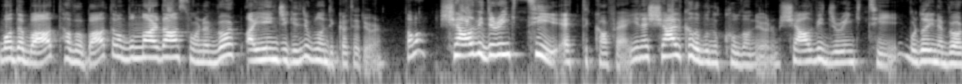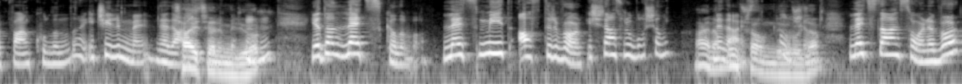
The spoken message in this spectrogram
What about, how about ama bunlardan sonra verb ing gelince buna dikkat ediyorum. Tamam. Shall we drink tea at the cafe? Yine shall kalıbını kullanıyorum. Shall we drink tea? Burada yine verb one kullanılır. İçelim mi? Ne dersin? Çay içelim mi diyor. Ya da let's kalıbı. Let's meet after work. İşten sonra buluşalım. Aynen, ne buluşalım dersin? diyor hocam. Let'ten sonra verb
